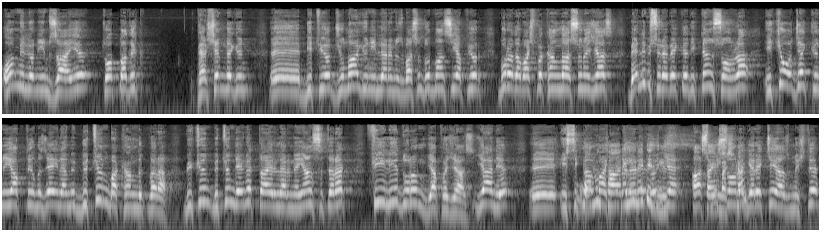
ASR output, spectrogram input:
10 milyon imzayı topladık. Perşembe gün e, bitiyor. Cuma gün illerimiz basın toplantısı yapıyor. Burada başbakanlığa sunacağız. Belli bir süre bekledikten sonra 2 Ocak günü yaptığımız eylemi bütün bakanlıklara, bütün bütün devlet dairelerine yansıtarak fiili durum yapacağız. Yani e, İstiklal Onun Mahkemeleri önce asmış sonra gerekçe yazmıştı.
